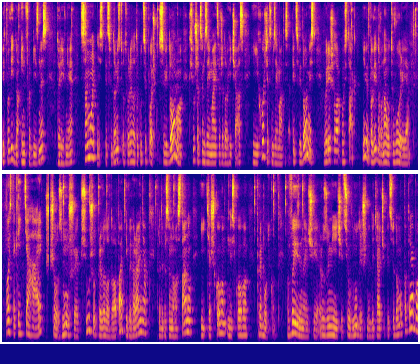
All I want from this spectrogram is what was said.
Відповідно, інфобізнес дорівнює самотність. Підсвідомість утворила таку цепочку. Свідомо Ксюша цим займається вже довгий час і хоче цим займатися. Підсвідомість вирішила ось так. І відповідно вона утворює ось такий тягар, що змушує Ксюшу, привело до апатії, вигорання, предепресивного стану і тяжкого низького прибутку. Визнаючи, розуміючи цю внутрішню дитячу підсвідому потребу,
